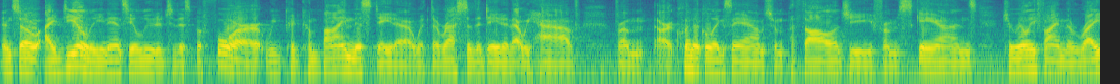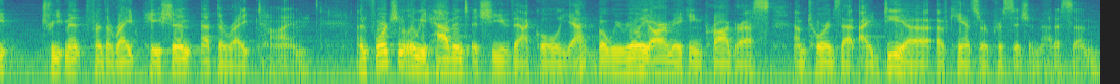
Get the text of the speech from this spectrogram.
And so ideally, Nancy alluded to this before, we could combine this data with the rest of the data that we have from our clinical exams, from pathology, from scans, to really find the right treatment for the right patient at the right time. Unfortunately, we haven't achieved that goal yet, but we really are making progress um, towards that idea of cancer precision medicine.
